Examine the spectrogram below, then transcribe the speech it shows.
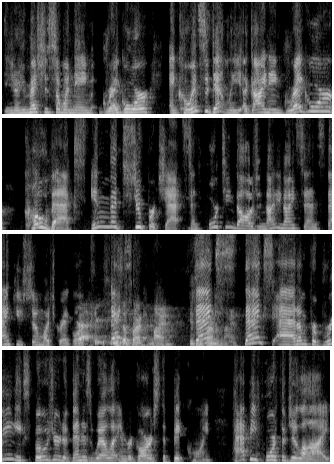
you know, you mentioned someone named Gregor, and coincidentally, a guy named Gregor Kovacs in the super chat sent fourteen dollars and ninety nine cents. Thank you so much, Gregor. Yeah, he's thanks, a friend of mine. He's thanks, of mine. thanks, Adam, for bringing exposure to Venezuela in regards to Bitcoin. Happy Fourth of July.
